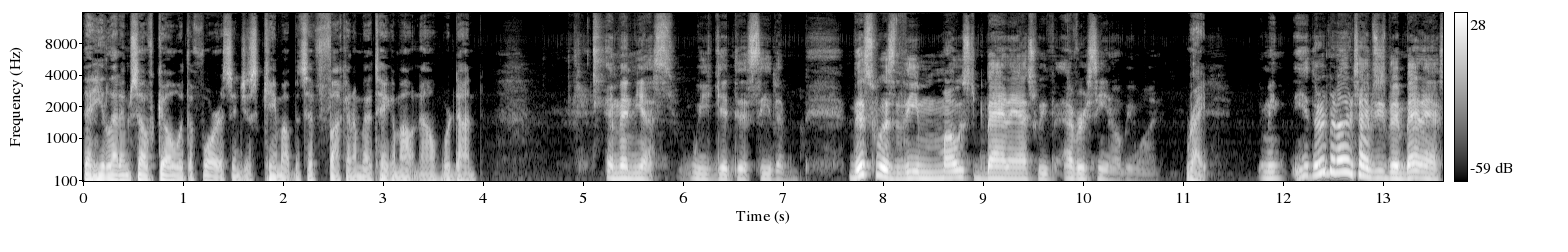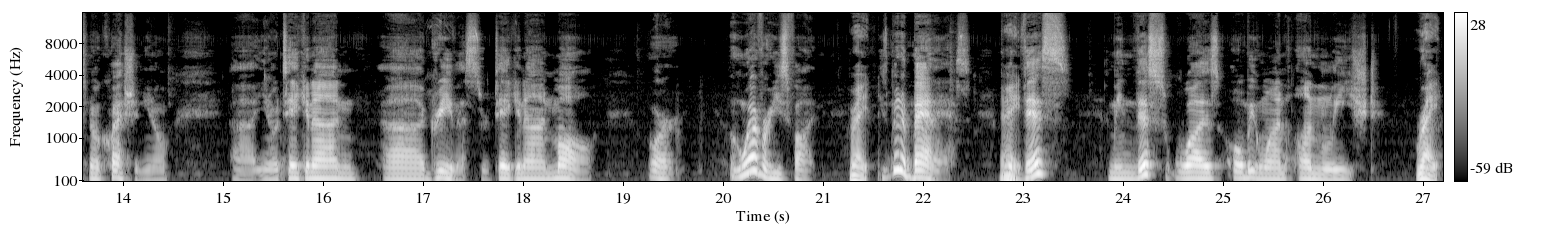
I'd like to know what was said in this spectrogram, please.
that he let himself go with the force and just came up and said, "Fuck it, I'm going to take him out now. We're done." and then yes, we get to see them. This was the most badass we've ever seen Obi Wan. Right. I mean, he, there have been other times he's been badass, no question. You know, uh, you know, taking on uh, Grievous or taking on Maul or whoever he's fought. Right. He's been a badass. Right. But this, I mean, this was Obi Wan unleashed. Right.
